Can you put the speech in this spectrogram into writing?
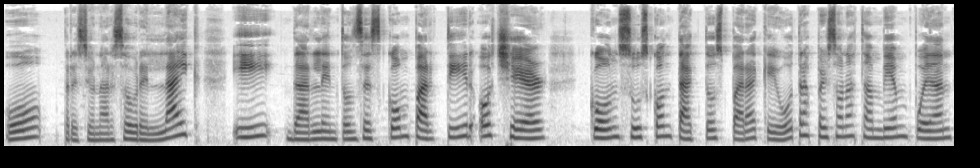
o presionar sobre el like y darle entonces compartir o share con sus contactos para que otras personas también puedan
